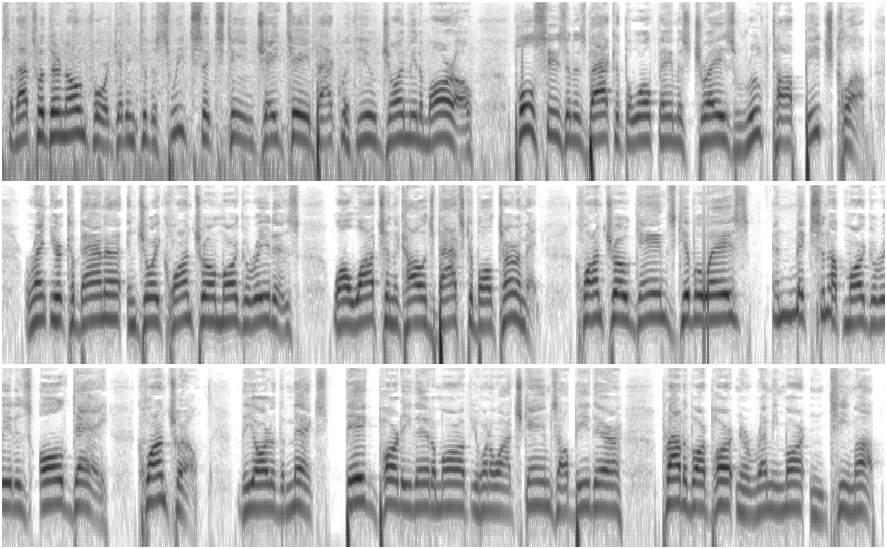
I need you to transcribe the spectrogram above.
So that's what they're known for, getting to the Sweet 16. JT, back with you. Join me tomorrow. Pool season is back at the world famous Drai's Rooftop Beach Club. Rent your cabana, enjoy Cointreau margaritas while watching the college basketball tournament. Cointreau games, giveaways, and mixing up margaritas all day. Cointreau, the art of the mix. Big party there tomorrow. If you want to watch games, I'll be there. Proud of our partner, Remy Martin, team up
